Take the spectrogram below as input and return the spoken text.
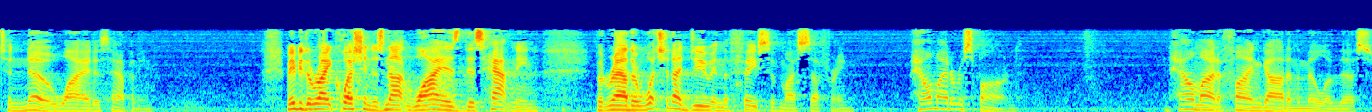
to know why it is happening. Maybe the right question is not, why is this happening? But rather, what should I do in the face of my suffering? How am I to respond? And how am I to find God in the middle of this?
